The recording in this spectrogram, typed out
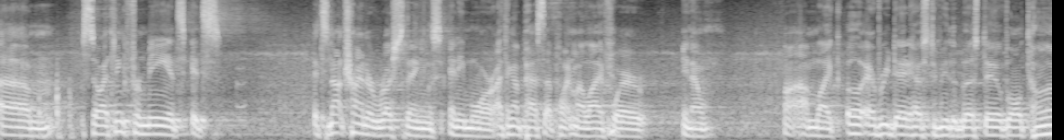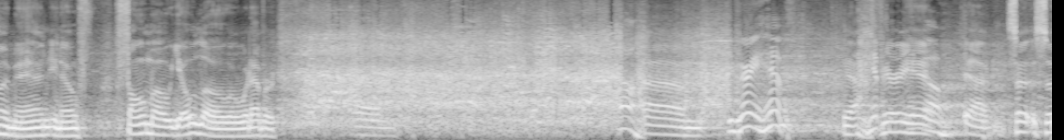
Um, so I think for me, it's, it's, it's not trying to rush things anymore. I think I'm past that point in my life where, you know, I'm like, oh, every day has to be the best day of all time, man. You know, FOMO, YOLO, or whatever. You're very hip. Yeah, Hip to very hip. lingo. Yeah. So, so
